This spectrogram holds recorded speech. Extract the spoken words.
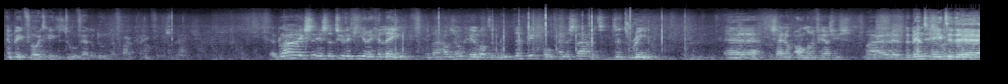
En Pink Floyd ging de tour verder doen naar Frankrijk volgens mij. Het belangrijkste is natuurlijk hier in Geleen, want daar hadden ze ook heel wat te doen, de Pinkpop. En daar staat het, The Dream. Eh, er zijn ook andere versies, maar eh, de band heette de,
